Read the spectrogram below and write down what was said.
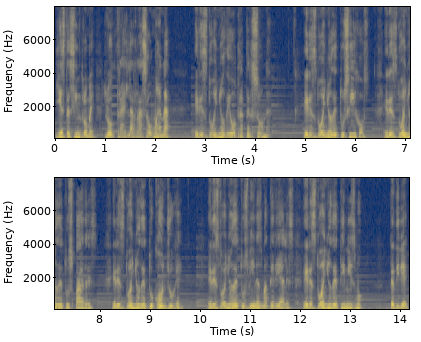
Y este síndrome lo trae la raza humana. ¿Eres dueño de otra persona? ¿Eres dueño de tus hijos? ¿Eres dueño de tus padres? ¿Eres dueño de tu cónyuge? ¿Eres dueño de tus bienes materiales? ¿Eres dueño de ti mismo? Te diré,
